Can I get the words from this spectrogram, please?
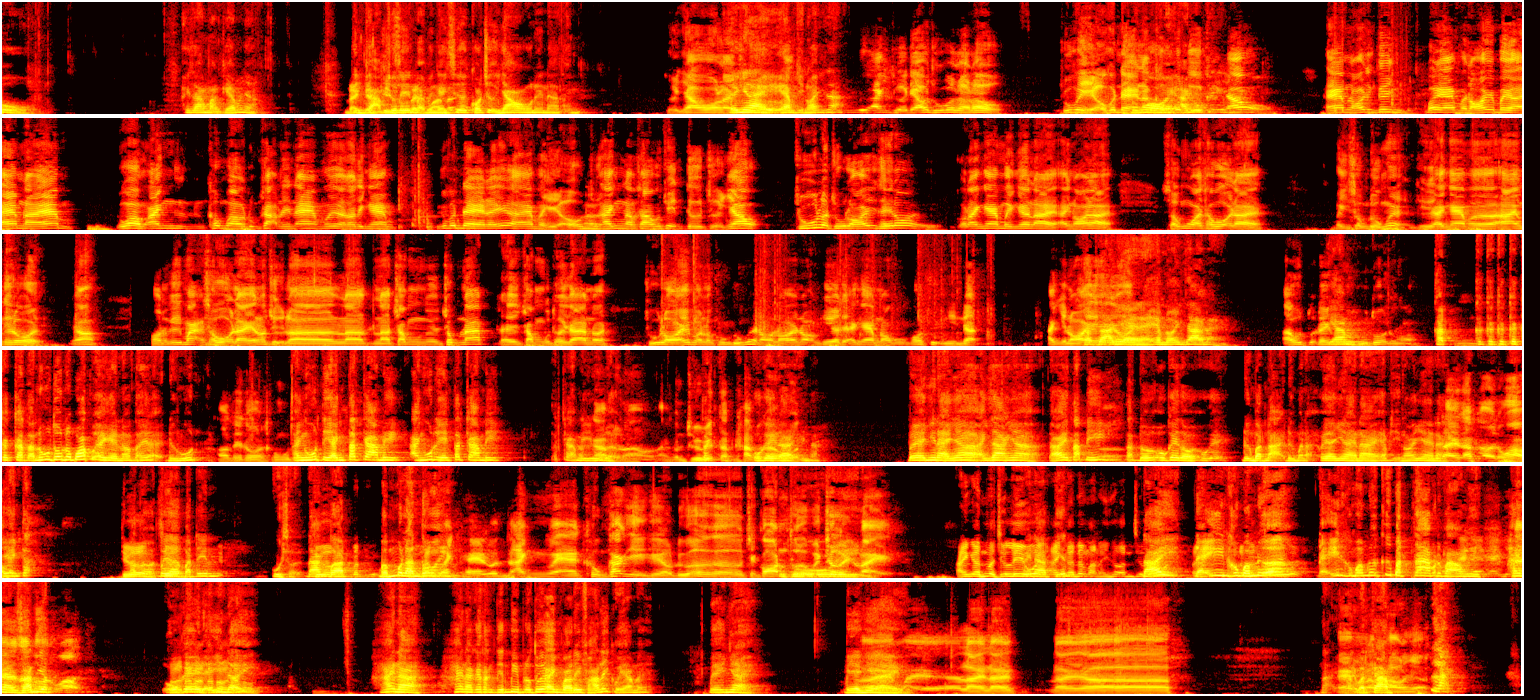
Anh Giang mạng kém nhỉ? Đang Tình cảm chưa lên bởi vì ngày xưa có chửi nhau nên là thành chửi nhau là đây như này em chỉ nói anh Giang anh chửi đéo chú bao giờ đâu chú phải hiểu vấn đề Đúng là rồi, không có chửi nhau em nói trên kinh bây giờ em phải nói bây giờ em là em đúng không? Anh không bao đụng chạm đến em với gia đình em. Cái vấn đề đấy là em phải hiểu chứ Vâng. anh làm sao có chuyện từ chửi nhau. Chú là chú nói thế thôi. Còn anh em mình này anh nói này sống ngoài xã hội này mình sống đúng ấy thì anh em ờ, ai cũng thế thôi nhá. Còn cái mạng xã hội này nó chỉ là là là trong chốc lát hay trong một thời gian thôi. Chú nói mà nó không đúng hay nó nói nọ kia thì anh em nó cũng có sự nhìn nhận anh chỉ nói thật ra như thôi. này này em nói anh Giang này. À, hút đây Em- hút thuốc đúng không? cắt cắt cắt cắt hút thuốc nó bóp anh này nó thấy đấy đừng hút. À, thế thôi không hút anh hút thì anh tắt cam đi anh hút thì anh tắt cam đi. Tắt cam đi hút cam nào anh còn chưa biết tắt cam ok đấy anh bây giờ như này nhá anh Giang nhá. Đấy tắt đi Ờ. tắt rồi ok rồi ok. Đừng bật lại đừng bật lại. Bây giờ như này này em chỉ nói như này này. này tắt rồi đúng không? Thì anh tắt, tắt chưa rồi. bây giờ bật lên. Ui trời đang Chưa, bật bấm một lần thôi. anh thề luôn anh mẹ không khác gì kiểu đứa ờ, trẻ con vừa mới chơi lúc này anh ấn vào chữ lưu Hay ấy là anh tiến- ấn vào màn hình ấn chữ đấy lưu để in không bấm nữa. để in không bấm nữa cứ bật ra bật vào thì hay là gián điệp. ok để in đấy. hay là hay là cái thằng tiến bịp nó thuê anh vào đây phá nick của em đấy. Giờ như Đây, này mày lại lại lại ờ, lại, bật cam. lại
